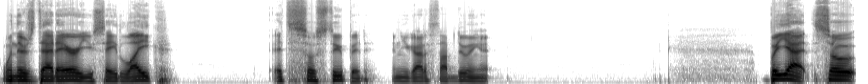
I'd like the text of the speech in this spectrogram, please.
when there's dead air, you say like. It's so stupid, and you got to stop doing it. But yeah, so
